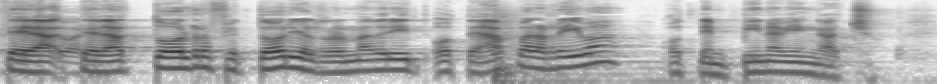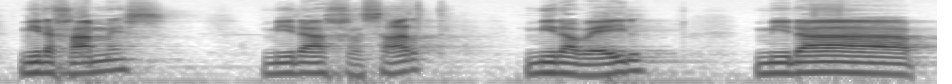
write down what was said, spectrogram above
te, da, reflectores. te da todo el reflector y el Real Madrid o te da para arriba o te empina bien gacho. Mira James, mira Hazard, mira Bale, mira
